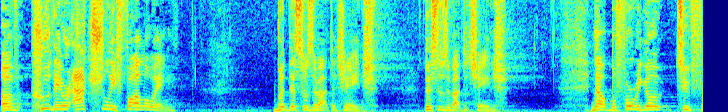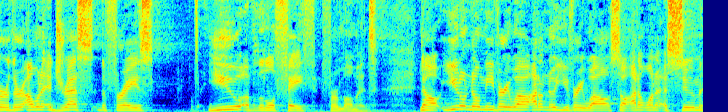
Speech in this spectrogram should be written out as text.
of who they were actually following. But this was about to change. This was about to change. Now, before we go too further, I want to address the phrase, you of little faith, for a moment. Now, you don't know me very well. I don't know you very well, so I don't want to assume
